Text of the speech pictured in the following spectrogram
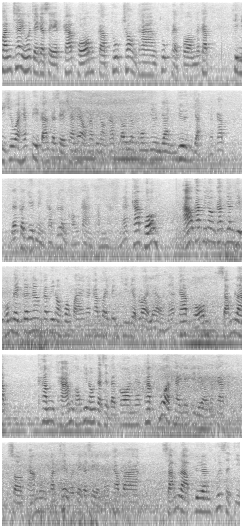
ขวัญชัยหัวใจเกษตรครับ ผมกับทุกช่องทางทุกแพลตฟอร์มนะครับ ที่มีชื่อว่าแฮปปี้การเกษตรชาแนลครับพี่น้องครับ เรายังคงยืนยันยืนหยัดนะครับ และก็ยืนหนึ่งครับเรื่องของการทำนานะครับผมเอาครับพี่น้องครับยังที่ผมได้เกินน้ำครับพี่น้องปองไปนะครับ ไว้เป็นที่เรียบร้อยแล้วนะครับผมสำหรับคำถามของพี่น้องเกษตรกรนะครับทั่วไทยเลยทีเดียวนะครับ สอบถามลุงขวัญเทพวัฒเกษตรนะครับว่าสำหรับเดือนพฤศจิ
